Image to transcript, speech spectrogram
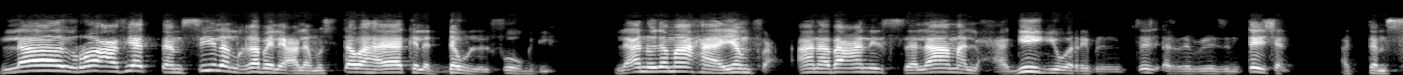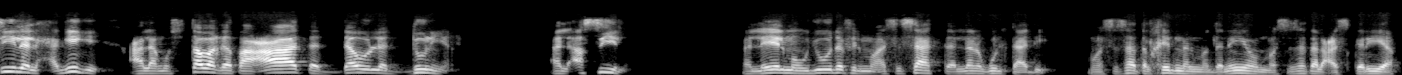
لا يراعى فيها التمثيل القبلي على مستوى هياكل الدولة الفوق دي. لأنه ده ما حينفع. أنا بعني السلام الحقيقي وال representation التمثيل الحقيقي على مستوى قطاعات الدولة الدنيا الأصيلة اللي هي الموجودة في المؤسسات اللي أنا قلتها دي مؤسسات الخدمة المدنية والمؤسسات العسكرية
